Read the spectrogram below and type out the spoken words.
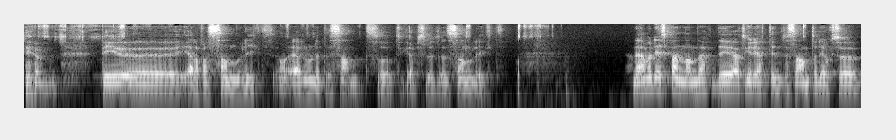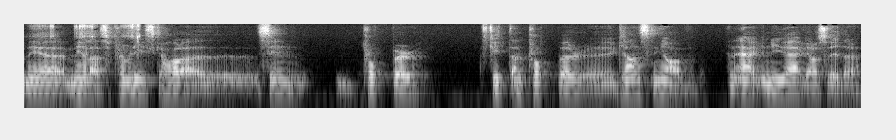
Det är ju eh, i alla fall sannolikt. Även om det inte är sant så tycker jag absolut att det är sannolikt. Nej men det är spännande. Det är, jag tycker det är jätteintressant. Och det är också med, med hela alltså Premier League ska ha eh, sin proper, fit and proper eh, granskning av en äg, ny ägare och så vidare.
